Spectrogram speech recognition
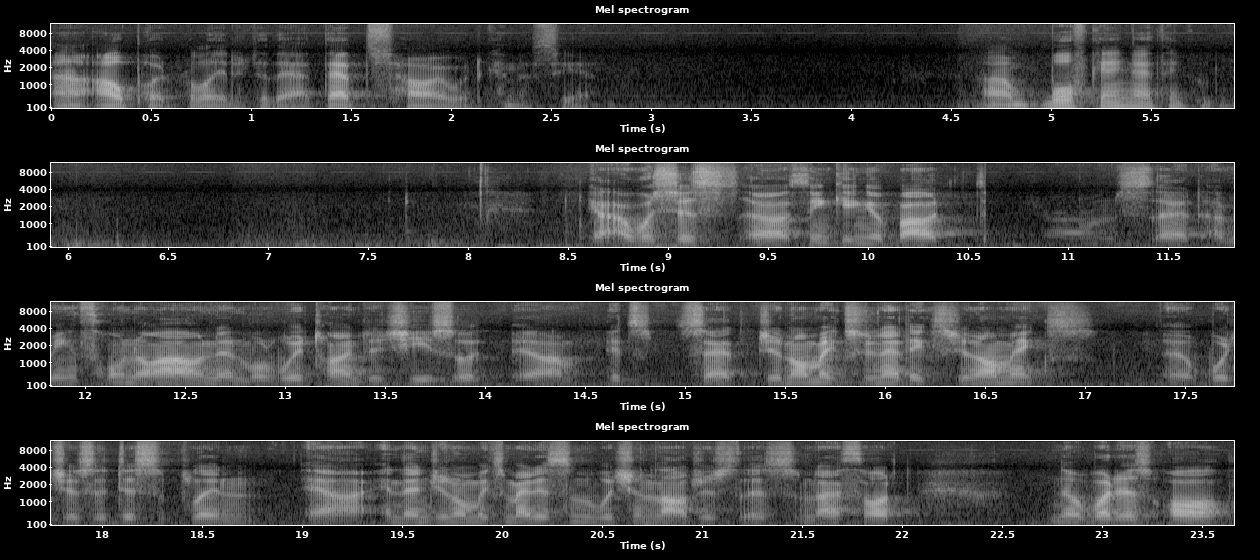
uh, output related to that. That's how I would kind of see it. Um, Wolfgang, I think. Yeah, I was just uh, thinking about the terms that are being thrown around and what we're trying to achieve. So um, it's said genomics, genetics, genomics, uh, which is a discipline, uh, and then genomics medicine, which enlarges this. And I thought, you know, what is all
